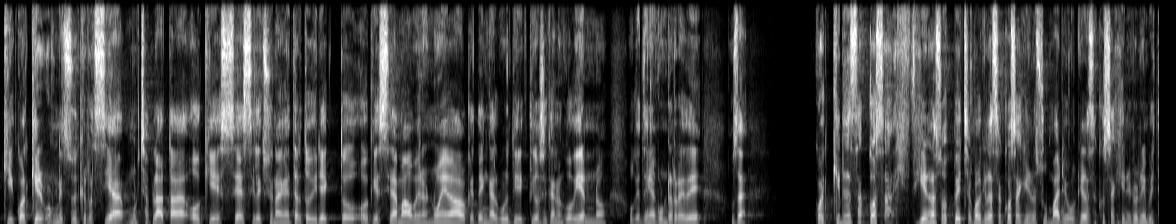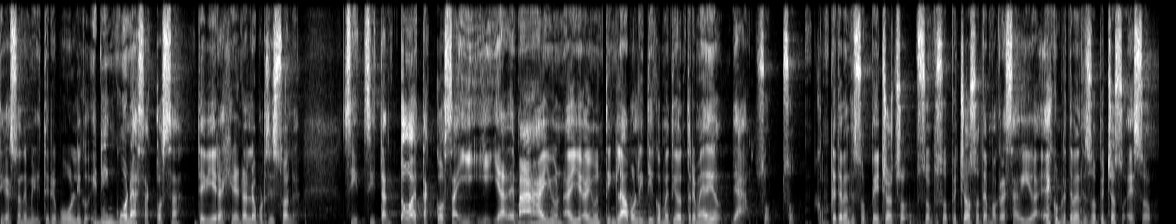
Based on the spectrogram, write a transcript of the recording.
que cualquier organización que reciba mucha plata o que sea seleccionada en trato directo o que sea más o menos nueva o que tenga algún directivo cercano al gobierno o que tenga algún RD, o sea, Cualquiera de esas cosas genera sospecha, cualquiera de esas cosas genera sumario, cualquiera de esas cosas genera una investigación del Ministerio Público y ninguna de esas cosas debiera generarlo por sí sola. Si, están todas estas cosas y, además hay un, tinglado político metido entre medio, ya, son completamente sospechoso, sospechoso, democracia viva, es completamente sospechoso, eso,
